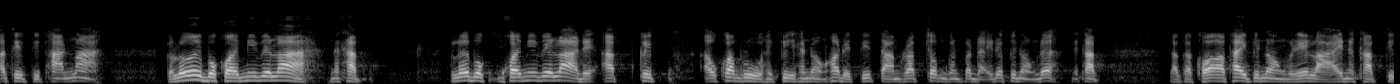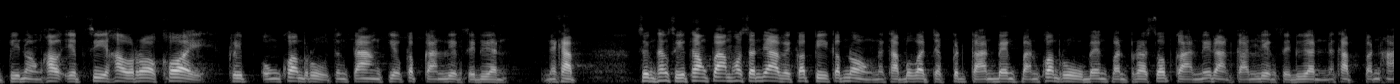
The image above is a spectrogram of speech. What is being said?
อาทิตย์ที่ผ่านมาก็เลยบ่ค่อยมีเวลานะครับเลยบ่ค่อยมีเวลาได้อัพคลิปเอาความรู้ให้พี่ให้น้องเขาได้ติดตามรับชมกันประใดเด้อพี่น้องเด้อนะครับ แล้วก็ขออภัยพี่น้องไว้หลายนะครับที่พี่น้องเข้าเอฟซีเข้ารอคอย คลิปองค์ความรู้ต่างๆ เกี่ยวกับการเลี้ยงไส้เดือนนะครับ ซึ่งทั้งสีทองป้ามเขาสัญญาไว้กับปีกับน้องนะครับว่าจะเป็นการแบ่งปันความรู้แบ่งปันประสบการณ์ในด้านการเลี้ยงไส้เดือนนะครับ ปัญหา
